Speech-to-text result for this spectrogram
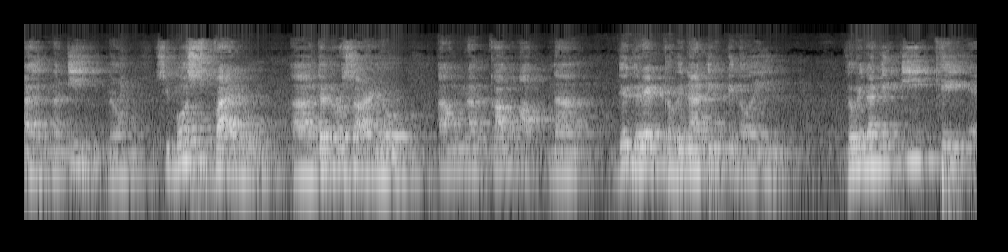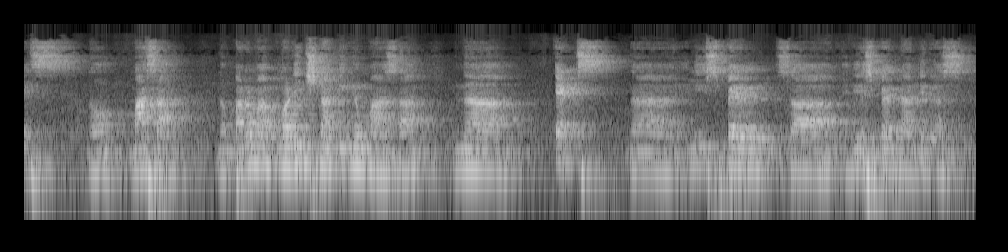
ah, na E. No? Si Boss Val ah, Del Rosario ang nag-come up na direct gawin nating Pinoy. Gawin nating EKS. No? Masa. No? Para ma- ma-reach natin yung masa na X na ini-spell sa ini-spell natin as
